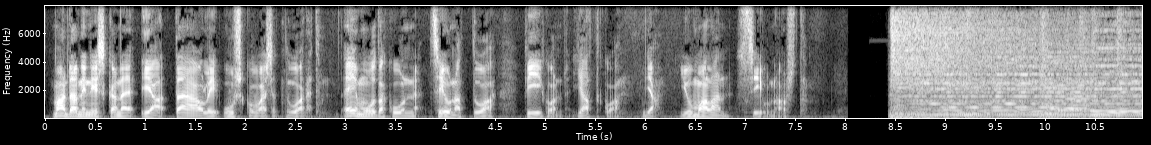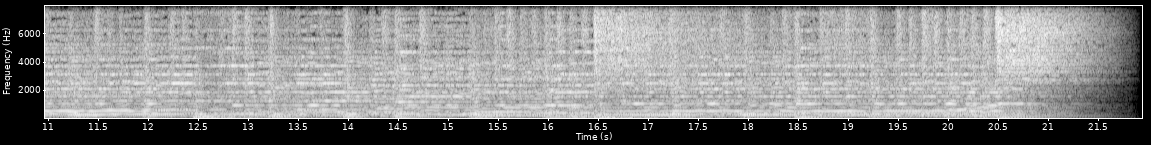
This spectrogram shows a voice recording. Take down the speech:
Mä oon Dani Niskanen ja tämä oli Uskovaiset nuoret. Ei muuta kuin siunattua viikon jatkoa ja Jumalan siunausta.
